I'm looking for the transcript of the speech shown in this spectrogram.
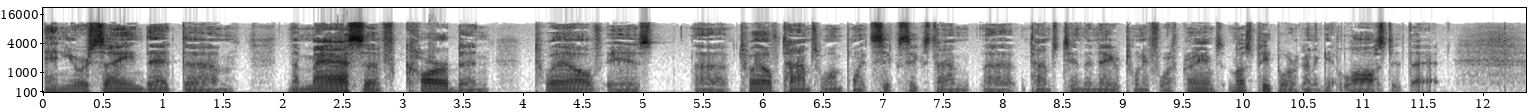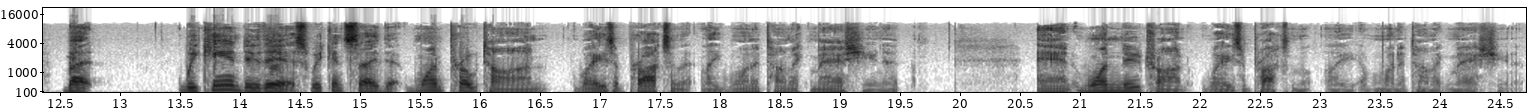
and you're saying that um, the mass of carbon 12 is uh, 12 times 1.66 times uh, times 10 to the negative 24th grams, most people are going to get lost at that. But we can do this. We can say that one proton weighs approximately one atomic mass unit and one neutron weighs approximately one atomic mass unit.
